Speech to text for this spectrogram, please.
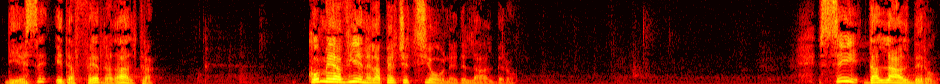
di esse ed afferra l'altra. Come avviene la percezione dell'albero? Se dall'albero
